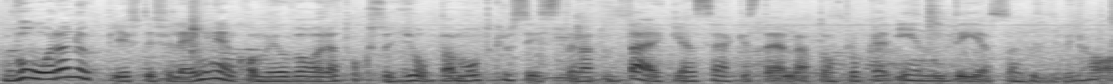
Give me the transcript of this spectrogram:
Våran uppgift i förlängningen kommer ju att vara att också jobba mot grossisterna, att verkligen säkerställa att de plockar in det som vi vill ha.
